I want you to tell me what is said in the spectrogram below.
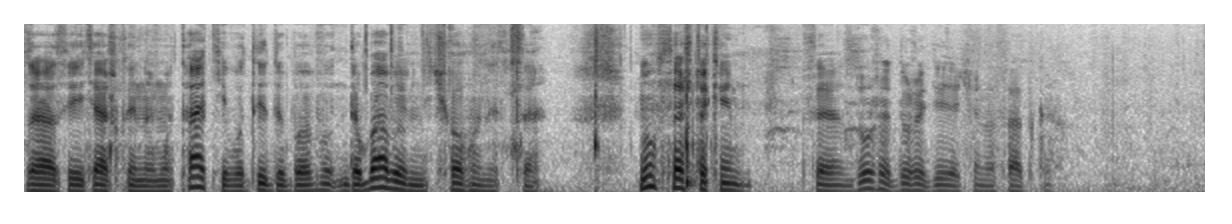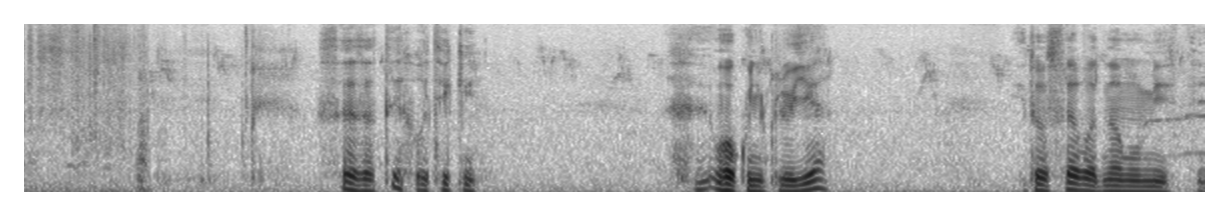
Зараз її тяжко і намотати, води додав, нічого не це. Ну, все ж таки, це дуже-дуже діяча насадка. Все затихло, тільки окунь клює. І то все в одному місці.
